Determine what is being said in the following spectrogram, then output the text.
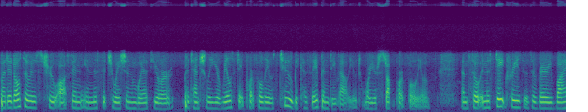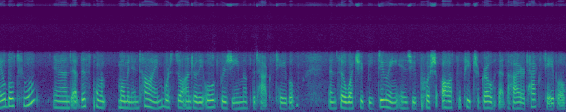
but it also is true often in this situation with your potentially your real estate portfolios too, because they've been devalued, or your stock portfolios. And so an estate freeze is a very viable tool. And at this moment in time, we're still under the old regime of the tax tables. And so what you'd be doing is you push off the future growth at the higher tax table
